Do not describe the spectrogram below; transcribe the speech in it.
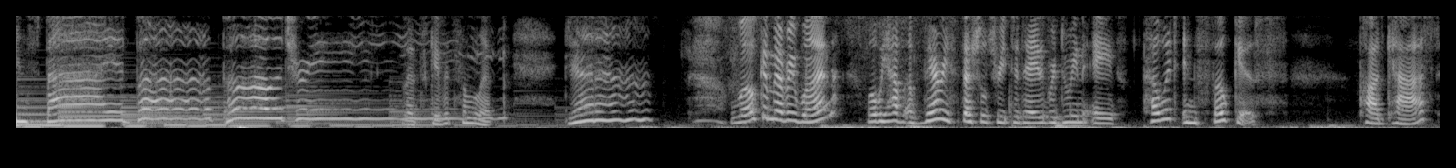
inspired by poetry. Let's give it some lip. Da-da. Welcome, everyone. Well, we have a very special treat today. We're doing a Poet in Focus podcast,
